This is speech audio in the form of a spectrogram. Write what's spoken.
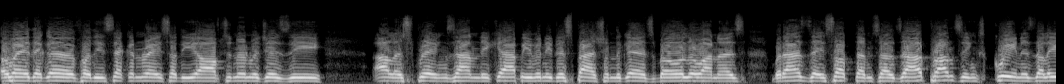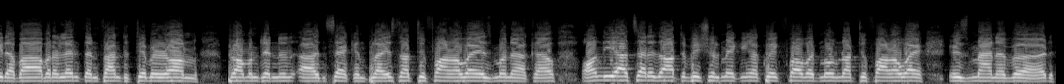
Away they go for the second race of the afternoon, which is the Alice Springs handicap. Evenly dispatched from the gates, by all the runners. But as they sort themselves out, Prancing Queen is the leader. Barbara front of Tiburon. Prominent in, uh, in second place. Not too far away is Monaco. On the outside is Artificial making a quick forward move. Not too far away is Manaverd.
